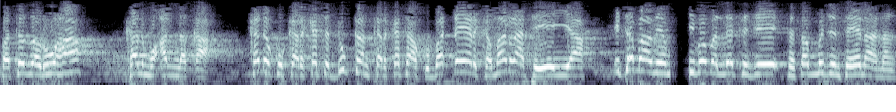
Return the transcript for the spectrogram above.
fatazruha kal mu'allaqa. Kada ku karkata dukkan karkata ku bar ɗayar kamar ratayayya. Ita ba mai mutu ba balle ta je ta san mijinta yana nan.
